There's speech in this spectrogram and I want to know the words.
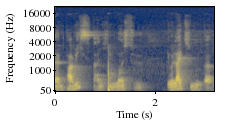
um, Paris and he wants to he would like to um,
